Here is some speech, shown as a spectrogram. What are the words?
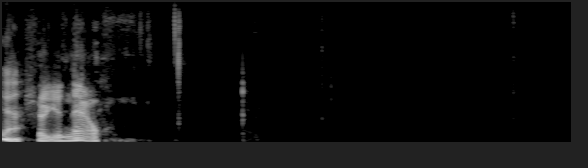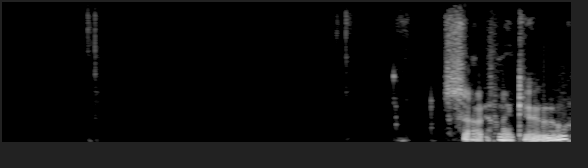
to show you now. So if I go,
